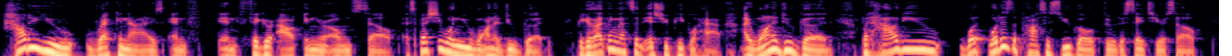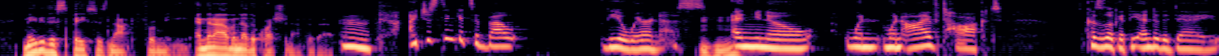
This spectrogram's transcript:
how do you recognize and and figure out in your own self especially when you want to do good? Because i think that's an issue people have. I want to do good but how do you what what is the process you go through to say to yourself maybe this space is not for me? And then i have another question after that. Mm, i just think it's about the awareness. Mm-hmm. and you know when when i've talked because look at the end of the day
